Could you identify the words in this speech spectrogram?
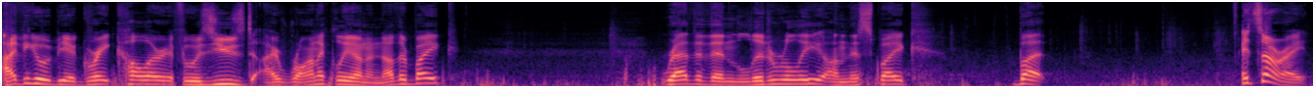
I think it would be a great color if it was used ironically on another bike rather than literally on this bike, but it's all right.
